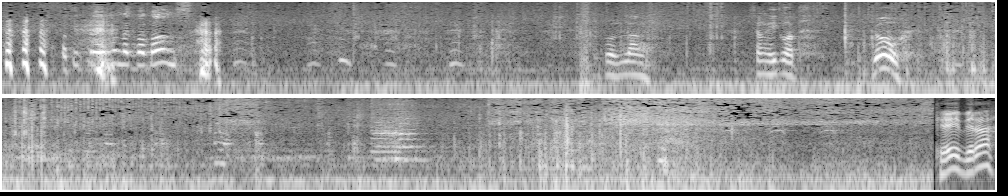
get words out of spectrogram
Pati preno nagbabounce. Roll lang. Isang ikot. Go! Okay, Bira.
